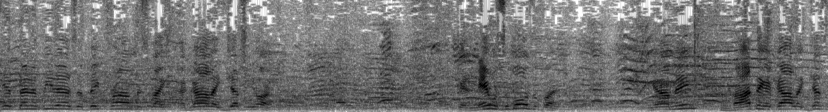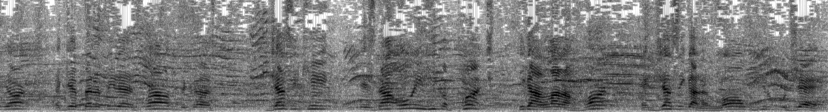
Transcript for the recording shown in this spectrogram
get Benavidez a big problem is like a guy like Jesse Hart. And they were supposed to fight. You know what I mean? But I think a guy like Jesse Hart that give Benavidez problems because Jesse can't, is not only he can punch, he got a lot of heart, and Jesse got a long, beautiful jab.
